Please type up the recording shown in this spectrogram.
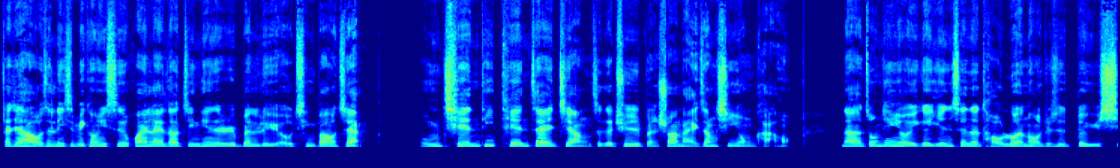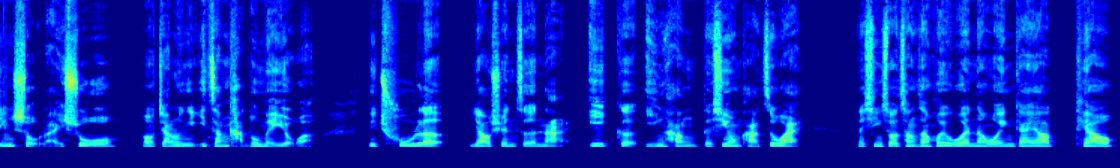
大家好，我是林氏璧孔医师，欢迎来到今天的日本旅游情报站。我们前一天在讲这个去日本刷哪一张信用卡哦，那中间有一个延伸的讨论哦，就是对于新手来说哦，假如你一张卡都没有啊，你除了要选择哪一个银行的信用卡之外，那新手常常会问，那我应该要挑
